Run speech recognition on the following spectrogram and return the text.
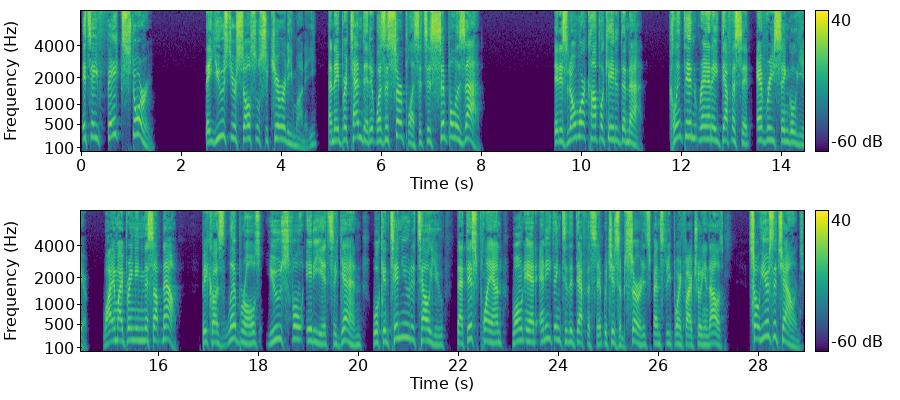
It's a fake story. They used your Social Security money and they pretended it was a surplus. It's as simple as that. It is no more complicated than that. Clinton ran a deficit every single year. Why am I bringing this up now? Because liberals, useful idiots again, will continue to tell you that this plan won't add anything to the deficit, which is absurd. It spends $3.5 trillion. So here's the challenge.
